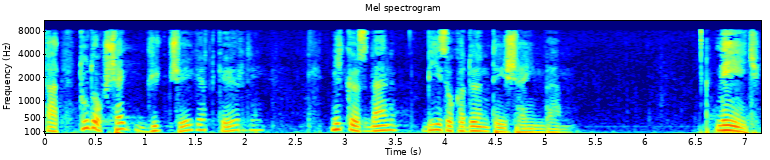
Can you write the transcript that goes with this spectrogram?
Tehát tudok segítséget kérni, miközben bízok a döntéseimben. Négy.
